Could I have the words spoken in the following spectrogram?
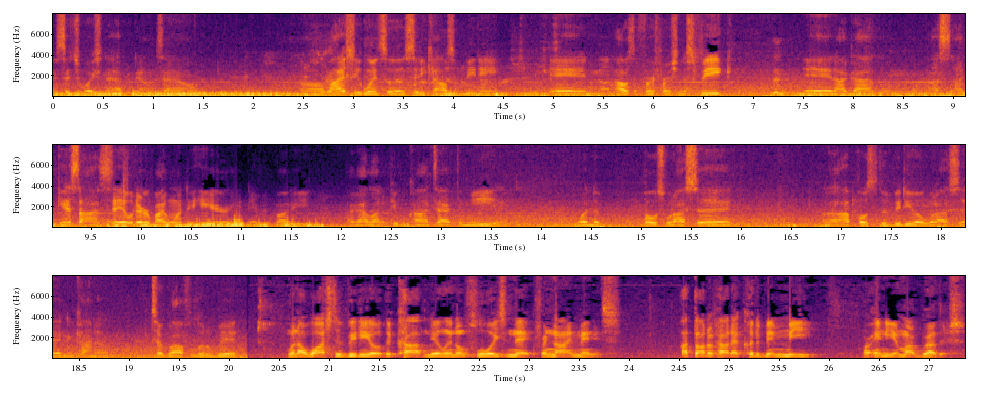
the situation that happened downtown. Um, I actually went to a city council meeting and I was the first person to speak. And I got—I guess I said what everybody wanted to hear, and everybody, I got a lot of people contacting me and wanted to post what I said. Uh, I posted a video of what I said and it kind of took off a little bit. When I watched the video of the cop kneeling on Floyd's neck for nine minutes, I thought of how that could have been me or any of my brothers.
